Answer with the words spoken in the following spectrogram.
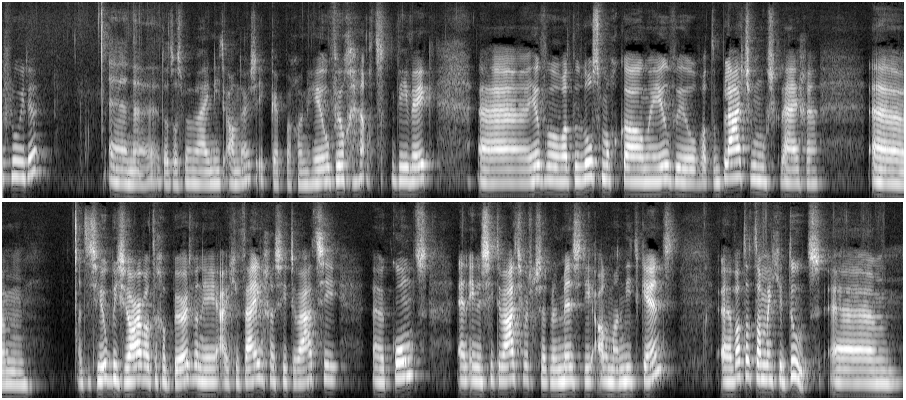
vloeiden. En dat was bij mij niet anders. Ik heb er gewoon heel veel geld die week. heel veel wat los mocht komen, heel veel wat een plaatje moest krijgen. Um, het is heel bizar wat er gebeurt wanneer je uit je veilige situatie uh, komt en in een situatie wordt gezet met mensen die je allemaal niet kent. Wat dat dan met je doet. Um,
